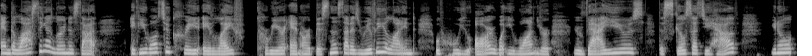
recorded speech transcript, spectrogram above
And the last thing I learned is that if you want to create a life career and or business that is really aligned with who you are what you want your your values the skill sets you have you know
